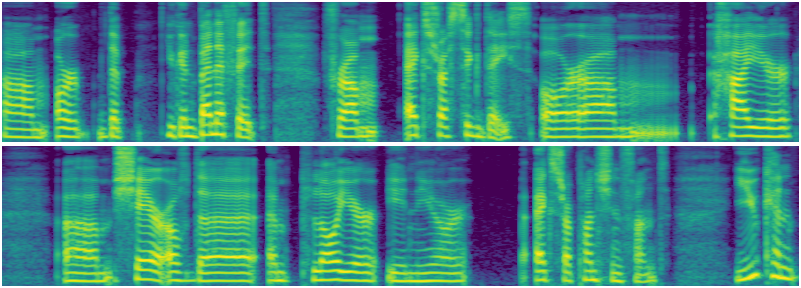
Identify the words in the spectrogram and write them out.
um, or the you can benefit from extra sick days or um, higher um, share of the employer in your extra pension fund. You can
